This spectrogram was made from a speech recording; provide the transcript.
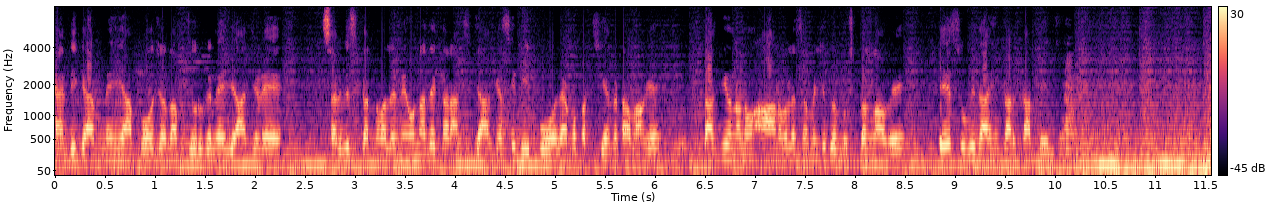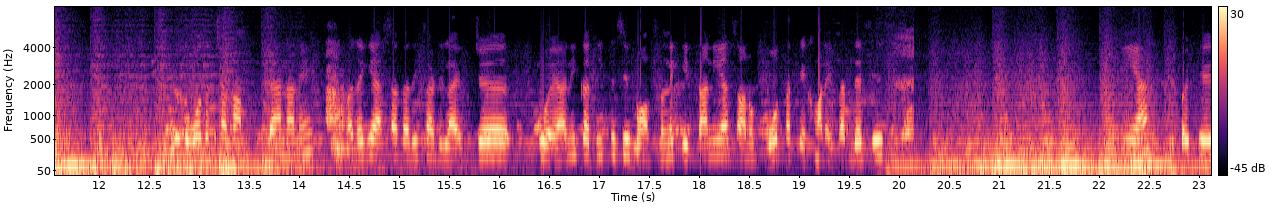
ਹੈਂਡੀਕੈਪ ਨੇ ਜਾਂ ਬਹੁਤ ਜ਼ਿਆਦਾ ਬਜ਼ੁਰਗ ਨੇ ਜਾਂ ਜਿਹੜੇ ਸਰਵਿਸ ਕਰਨ ਵਾਲੇ ਨੇ, ਉਹਨਾਂ ਦੇ ਘਰਾਂ 'ਚ ਜਾ ਕੇ ਅਸੀਂ ਡੀਪੋ ਵਾਲਿਆਂ ਕੋਲ ਪਰਚੀਆਂ ਕਟਾਵਾਂਗੇ ਤਾਂ ਕਿ ਉਹਨਾਂ ਨੂੰ ਆਉਣ ਵਾਲੇ ਸਮੇਂ 'ਚ ਕੋਈ ਮੁਸ਼ਕਲ ਨਾ ਹੋਵੇ। ਇਹ ਸੁਵਿਧਾ ਅਸੀਂ ਘਰ ਘਰ ਦੇਣ ਚਾਹੀਏ ਬਹੁਤ ਅੱਛਾ ਕੰਮ ਕੀਤਾ ਇਹਨਾਂ ਨੇ। ਮਤਲਬ ਕਿ ਐਸਾ ਕਦੀ ਸਾਡੀ ਲਾਈਫ 'ਚ ਹੋਇਆ ਨਹੀਂ, ਕਦੀ ਕਿਸੇ ਕੌਂਸਲਰ ਨੇ ਕੀਤਾ ਨਹੀਂ ਹੈ ਸਾਨੂੰ ਬਹੁਤ ਧੱਕੇ ਖਾਣੇ ਪੈਂਦੇ ਸੀ। ਨਹੀਂ ਹੈ ਕਿ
